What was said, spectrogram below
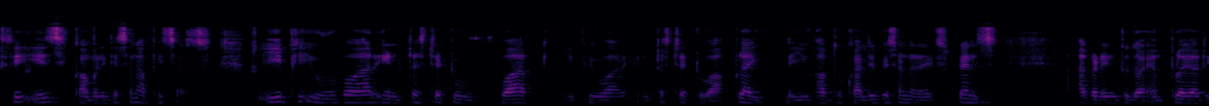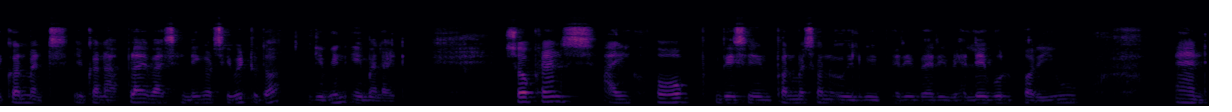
three is communication officers. So if you are interested to work if you are interested to apply you have the qualification and experience according to the employer requirements. You can apply by sending your cv to the given email id so friends i hope this information will be very very valuable for you. And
